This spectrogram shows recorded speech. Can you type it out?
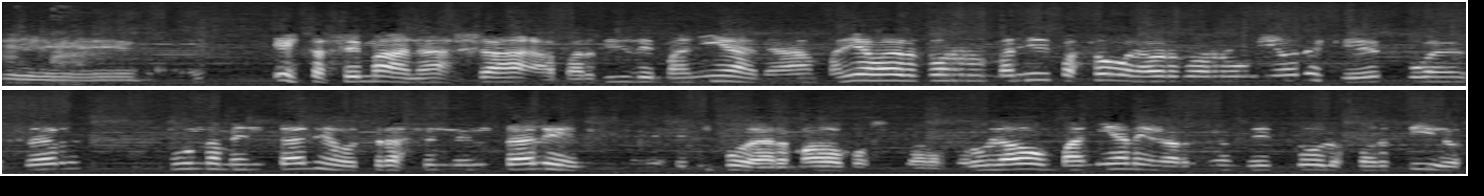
eh, esta semana, ya a partir de mañana, mañana va a haber mañana y pasado van a haber dos reuniones que pueden ser fundamentales o trascendentales en este tipo de armado opositor. Por un lado, mañana hay una reunión de todos los partidos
